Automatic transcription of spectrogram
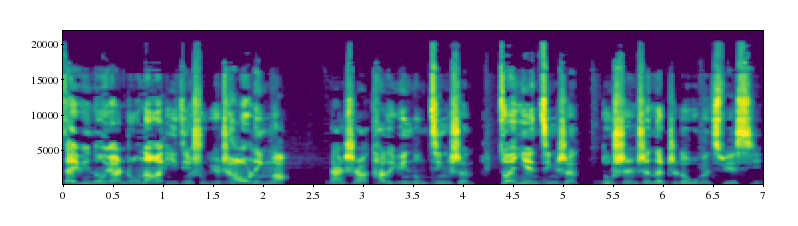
在运动员中呢已经属于超龄了，但是啊他的运动精神、钻研精神都深深的值得我们学习。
